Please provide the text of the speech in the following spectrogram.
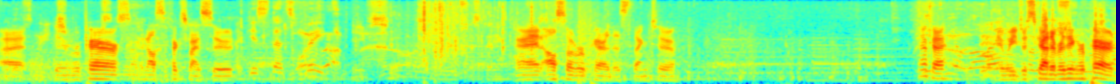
Alright, repair and also fix my suit. I guess that's fate. Alright, also repair this thing too. Okay. And we just got everything repaired.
